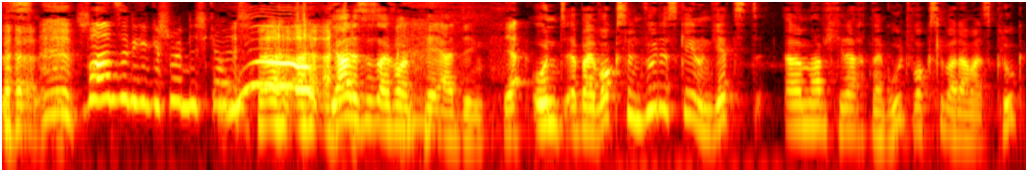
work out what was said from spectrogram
Wahnsinnige Geschwindigkeit. ja, das ist einfach ein PR-Ding. Ja. Und äh, bei Voxeln würde es gehen. Und jetzt ähm, habe ich gedacht, na gut, Voxel war damals klug.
